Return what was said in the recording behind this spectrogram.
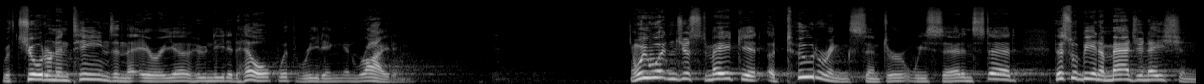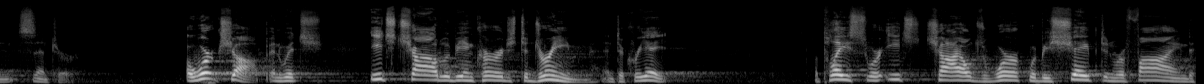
with children and teens in the area who needed help with reading and writing. And we wouldn't just make it a tutoring center, we said. Instead, this would be an imagination center, a workshop in which each child would be encouraged to dream and to create, a place where each child's work would be shaped and refined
